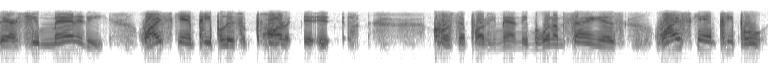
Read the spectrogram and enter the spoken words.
They're humanity. White skinned people is a part of it, of course they're part of humanity, but what I'm saying is white skinned people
